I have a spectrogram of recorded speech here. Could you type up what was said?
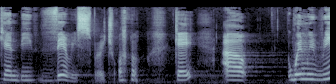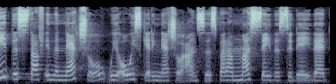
can be very spiritual. okay. Uh, when we read this stuff in the natural, we're always getting natural answers. But I must say this today that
